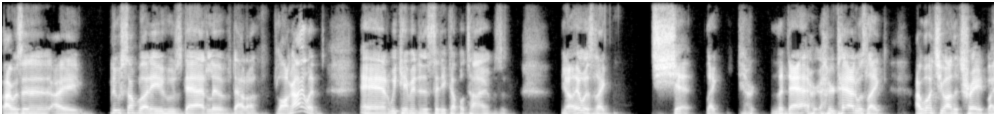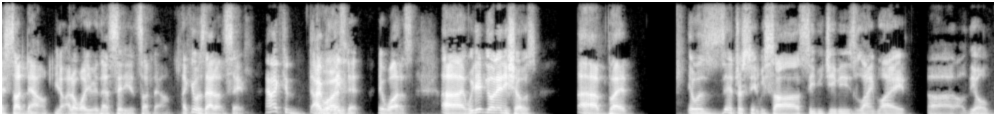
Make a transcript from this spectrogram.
I was in. I knew somebody whose dad lived out on Long Island, and we came into the city a couple times. And you know, it was like shit. Like her, the dad, her, her dad was like, "I want you on the train by sundown. You know, I don't want you in that city at sundown." Like it was that unsafe, and I could, I It believed it. It was. Uh, we didn't go to any shows, uh, but it was interesting. We saw CBGB's Limelight, uh, the old,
